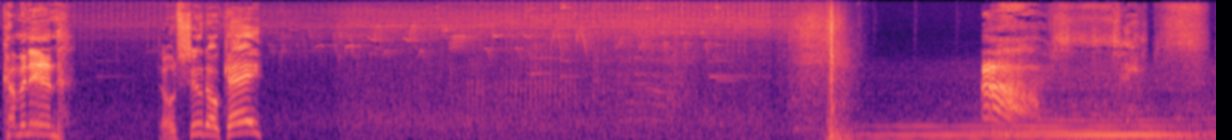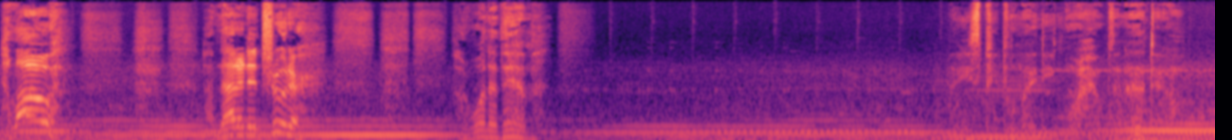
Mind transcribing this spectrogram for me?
Coming in. Don't shoot, okay? An intruder. Or one of them. These people may need more help than I do.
